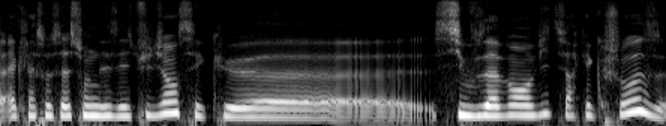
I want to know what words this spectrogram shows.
avec, l'association des étudiants, c'est que si vous avez envie de faire quelque chose,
